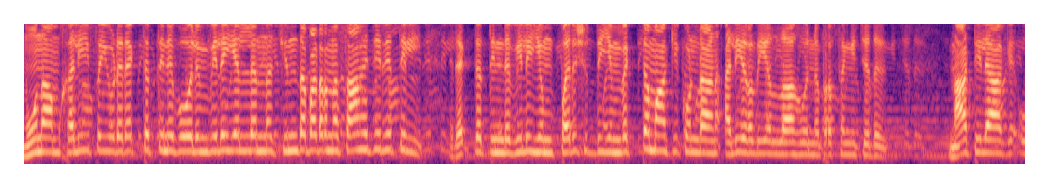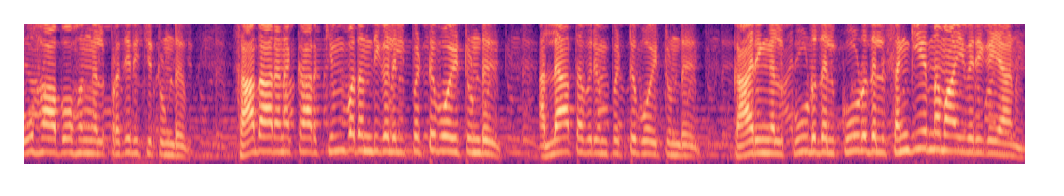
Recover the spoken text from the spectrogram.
മൂന്നാം ഖലീഫയുടെ രക്തത്തിന് പോലും വിലയല്ലെന്ന ചിന്ത പടർന്ന സാഹചര്യത്തിൽ രക്തത്തിന്റെ വിലയും പരിശുദ്ധിയും വ്യക്തമാക്കിക്കൊണ്ടാണ് അലി റതി അള്ളാഹുവിനെ പ്രസംഗിച്ചത്. നാട്ടിലാകെ ഊഹാപോഹങ്ങൾ പ്രചരിച്ചിട്ടുണ്ട്. സാധാരണക്കാർ കിംവദന്തികളിൽ പെട്ടുപോയിട്ടുണ്ട്. അല്ലാത്തവരും പെട്ടുപോയിട്ടുണ്ട്. കാര്യങ്ങൾ കൂടുതൽ കൂടുതൽ സങ്കീർണമായി വരികയാണ്.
